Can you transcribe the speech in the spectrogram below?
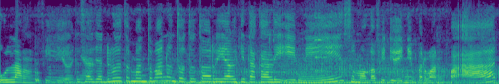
ulang videonya. Itu saja dulu teman-teman untuk tutorial kita kali ini. Semoga video ini bermanfaat.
